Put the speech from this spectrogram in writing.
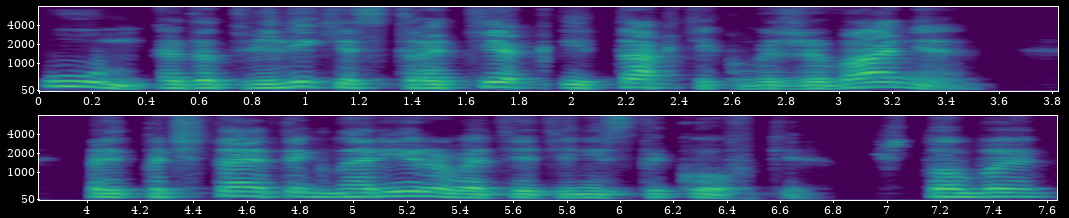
ум, этот великий стратег и тактик выживания, предпочитает игнорировать эти нестыковки, чтобы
